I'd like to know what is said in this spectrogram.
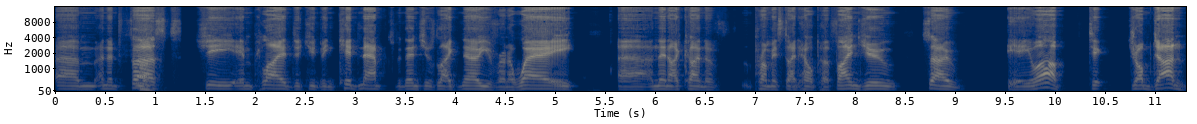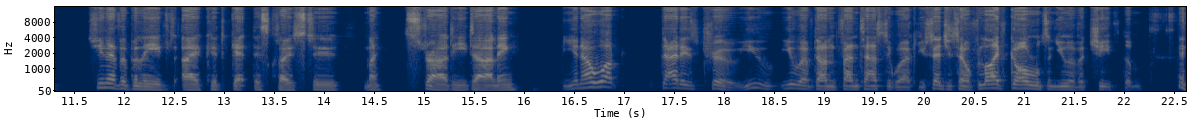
Um, and at Oh. first she implied that you'd been kidnapped, but then she was like, no, you've run away. Uh, and then I kind of promised I'd help her find you. So here you are. Job done. She never believed I could get this close to my Stradi darling. You know what? That is true. You you have done fantastic work. You set yourself life goals and you have achieved them.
